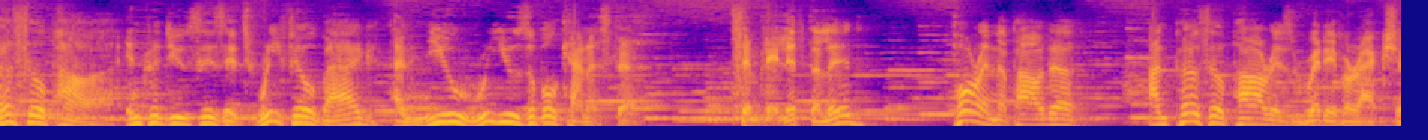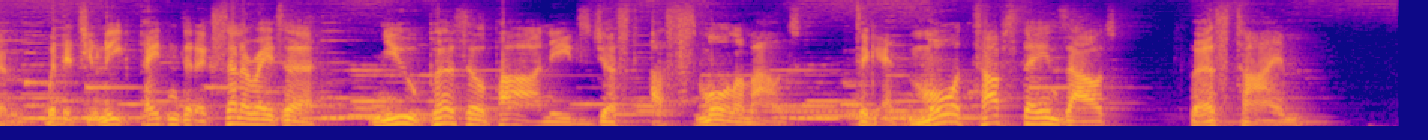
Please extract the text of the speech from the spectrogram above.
Persil Power introduces its refill bag and new reusable canister. Simply lift the lid, pour in the powder, and Persil Power is ready for action. With its unique patented accelerator, new Persil Power needs just a small amount to get more tough stains out first time.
